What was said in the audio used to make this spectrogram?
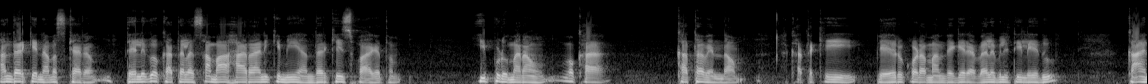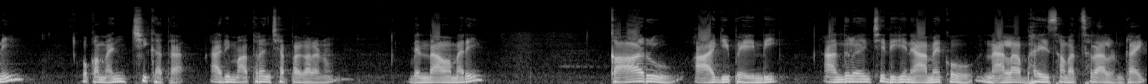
అందరికీ నమస్కారం. తెలుగు కథల సమాహారానికి మీ అందరికీ స్వాగతం. ఇప్పుడు మనం ఒక కథ విందాం. ఆ కథకి పేరు కూడా మన దగ్గర అవైలబిలిటీ లేదు. కానీ ఒక మంచి కథ అది మాత్రం చెప్పగలను. విందామా మరి? కారు ఆగిపోయింది. అందులోంచి దిగిన ఆమెకు నలభై సంవత్సరాలుంటాయి.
